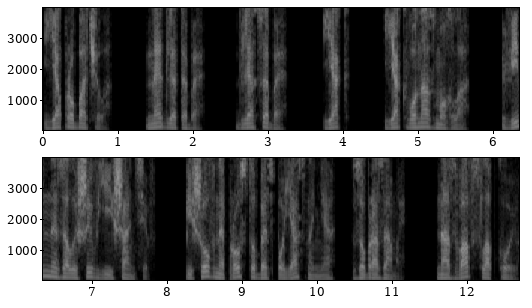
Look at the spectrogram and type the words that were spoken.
Я пробачила. Не для тебе. Для себе. Як? Як вона змогла? Він не залишив їй шансів. Пішов не просто без пояснення, з образами. Назвав слабкою,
